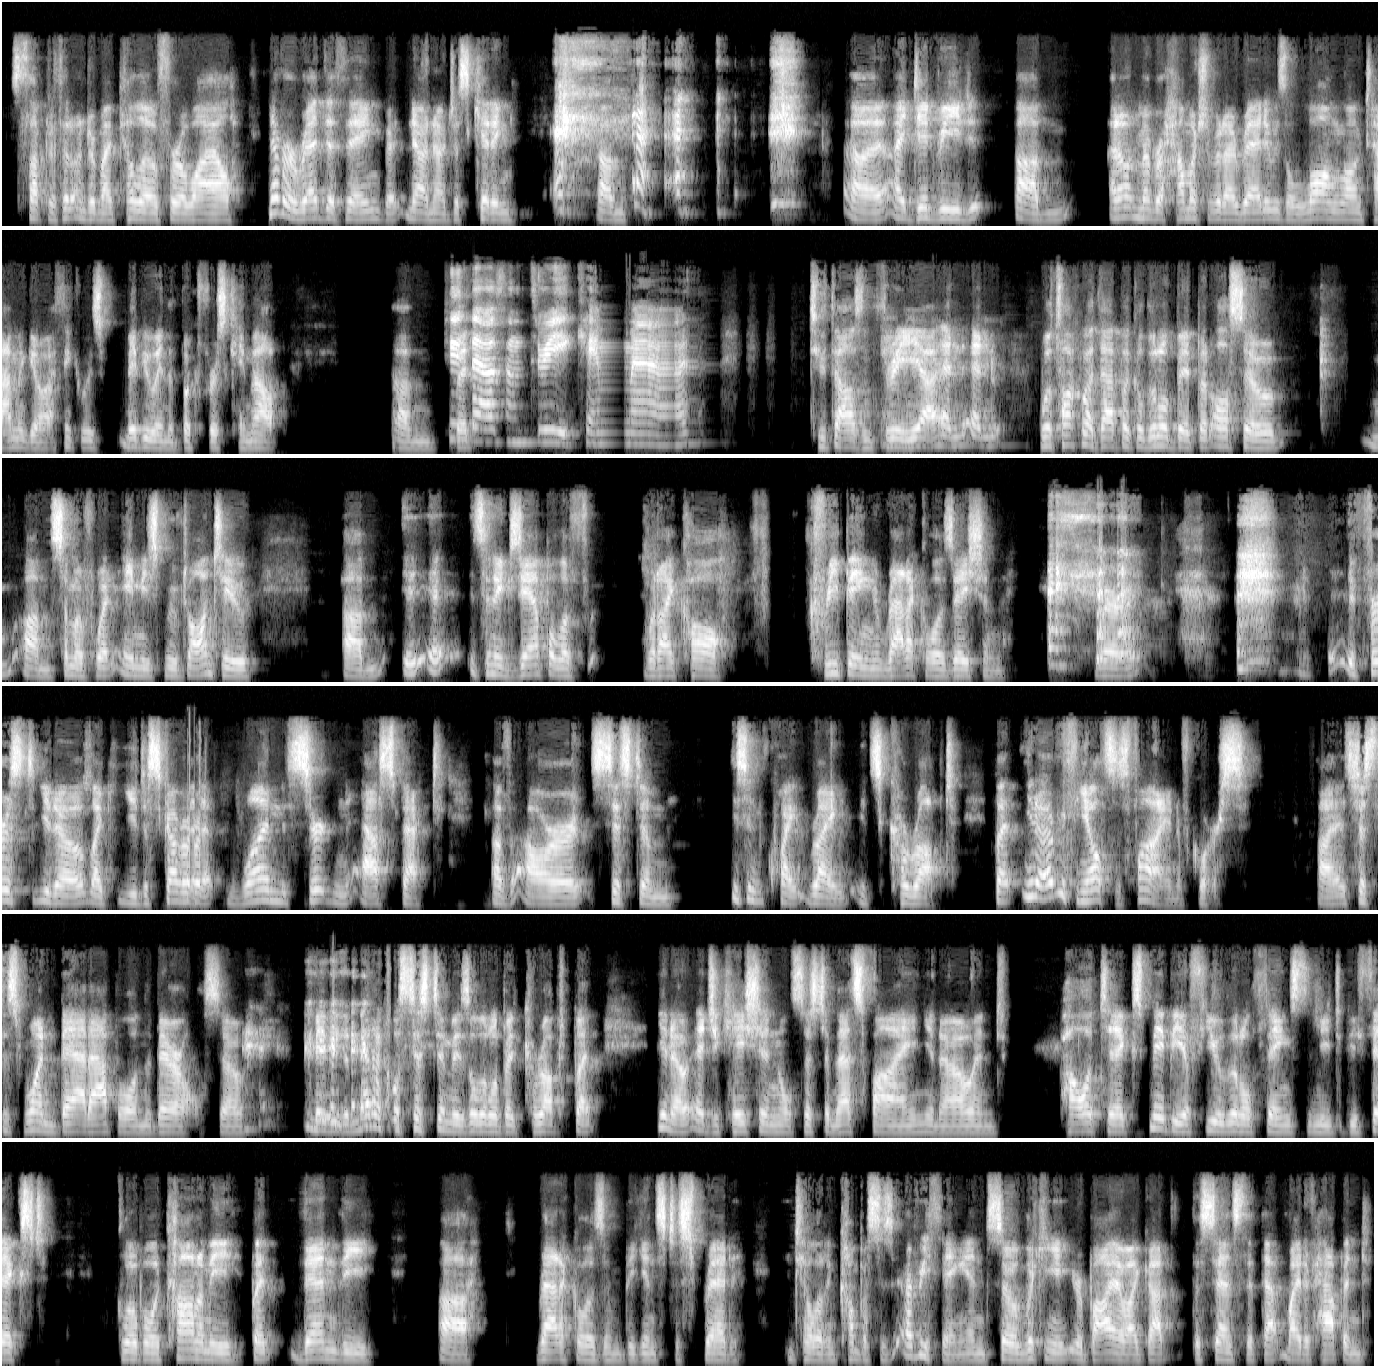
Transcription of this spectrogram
Slept with it under my pillow for a while. Never read the thing, but no, no, just kidding. Um, uh, I did read um, I don't remember how much of it I read. It was a long, long time ago. I think it was maybe when the book first came out. Um, 2003 came out. 2003, yeah. And, and we'll talk about that book a little bit, but also um, some of what Amy's moved on to. Um, it, it's an example of what I call creeping radicalization, where at first, you know, like you discover that one certain aspect of our system isn't quite right. It's corrupt. But you know, everything else is fine, of course. Uh, it's just this one bad apple in the barrel. So maybe the medical system is a little bit corrupt, but you know, educational system that's fine. You know, and politics, maybe a few little things that need to be fixed. Global economy, but then the uh, radicalism begins to spread until it encompasses everything. And so, looking at your bio, I got the sense that that might have happened.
